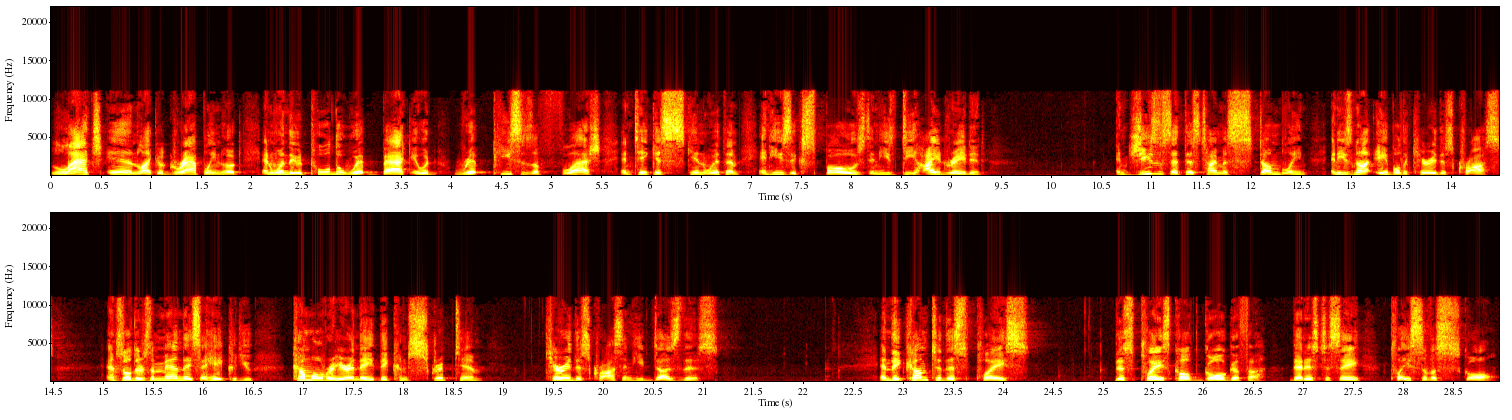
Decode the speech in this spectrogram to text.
latch in like a grappling hook. And when they would pull the whip back, it would rip pieces of flesh and take his skin with him, and he's exposed and he's dehydrated. And Jesus at this time is stumbling, and he's not able to carry this cross. And so there's a man, they say, Hey, could you come over here? And they, they conscript him carry this cross, and he does this. And they come to this place, this place called Golgotha, that is to say, place of a skull.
